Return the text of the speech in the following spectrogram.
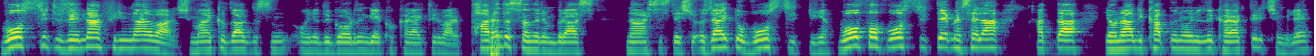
Wall Street üzerinden filmler vardı. İşte Michael Douglas'ın oynadığı Gordon Gekko karakteri var. Para da sanırım biraz narsistleşti. Özellikle o Wall Street dünya. Wolf of Wall Street'te mesela hatta Leonardo DiCaprio'nun oynadığı karakter için bile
